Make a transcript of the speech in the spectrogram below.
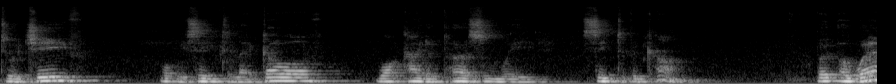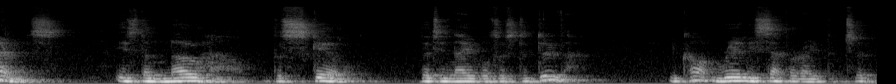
to achieve, what we seek to let go of, what kind of person we seek to become. But awareness is the know how, the skill that enables us to do that. You can't really separate the two.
